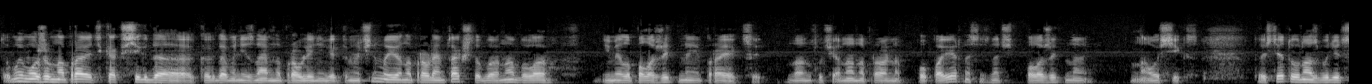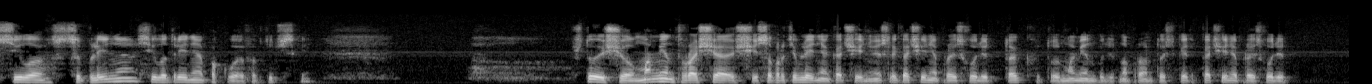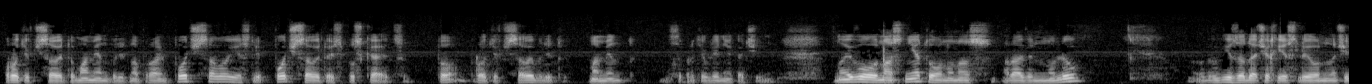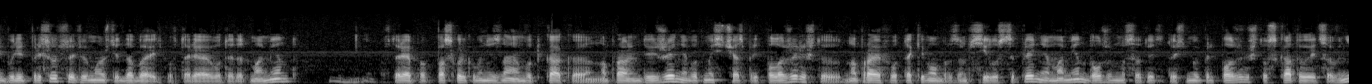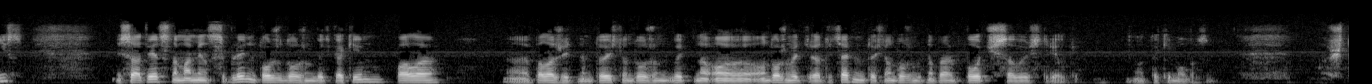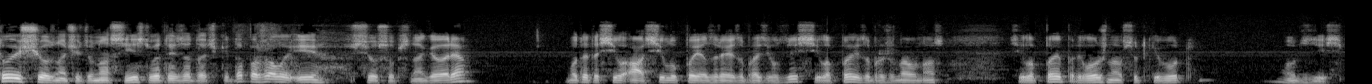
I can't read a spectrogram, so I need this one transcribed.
то мы можем направить, как всегда, когда мы не знаем направление векторной величины, мы ее направляем так, чтобы она была, имела положительные проекции. В данном случае она направлена по поверхности, значит положительно на ось X. То есть это у нас будет сила сцепления, сила трения покоя фактически. Что еще? Момент вращающий сопротивление качению. Если качение происходит так, то момент будет направлен. То есть качение происходит против часовой, то момент будет направлен по часовой. Если по часовой, то есть спускается, то против часовой будет момент сопротивления качения. Но его у нас нет, он у нас равен нулю. В других задачах, если он значит, будет присутствовать, вы можете добавить, повторяю, вот этот момент. Повторяю, поскольку мы не знаем, вот как э, направлено движение, вот мы сейчас предположили, что направив вот таким образом силу сцепления, момент должен мы, соответственно, то есть мы предположили, что скатывается вниз, и, соответственно, момент сцепления тоже должен быть каким? Поло Э, положительным, то есть он должен быть, он должен быть отрицательным, то есть он должен быть направлен по часовой стрелке. Вот таким образом. Что еще, значит, у нас есть в этой задачке? Да, пожалуй, и все, собственно говоря. Вот эта сила, а, силу P я зря изобразил здесь, сила P изображена у нас, сила P приложена все-таки вот, вот здесь.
